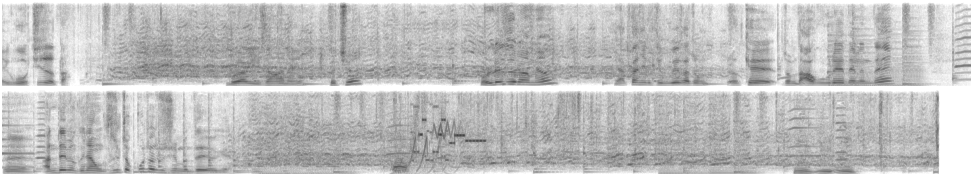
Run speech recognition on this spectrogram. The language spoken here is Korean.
아이고 찢어졌다. 모양이 이상하네. 그렇죠? 원래대로라면 약간 이렇게 위에가 좀 이렇게 좀 나오고 그래야 되는데 예, 안 되면 그냥 슬쩍 꽂아주시면 돼요 여기. 예. 아. 음, 음, 음.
